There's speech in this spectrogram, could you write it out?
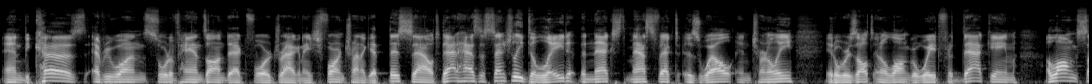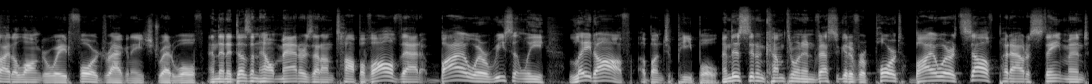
and because everyone's sort of hands on deck for Dragon Age 4 and trying to get this out, that has essentially delayed the next Mass Effect as well internally. It'll result in a longer wait for that game, alongside a longer wait for Dragon Age Dreadwolf. And then it doesn't help matters that on top of all of that, BioWare recently laid off a bunch of people. And this didn't come through an investigative report. BioWare itself put out a statement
